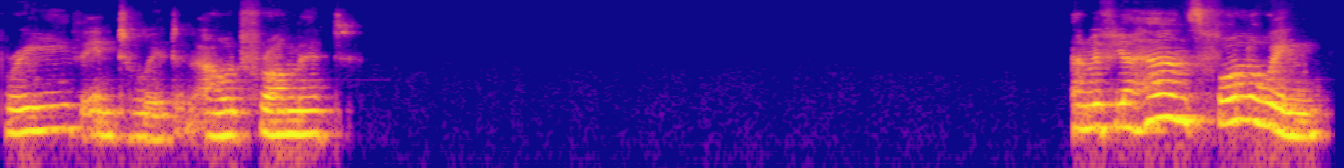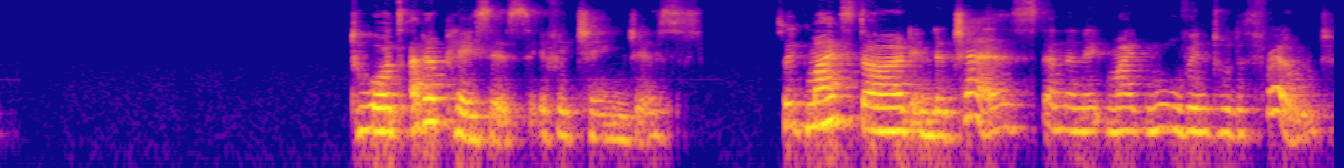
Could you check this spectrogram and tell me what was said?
Breathe into it and out from it. And with your hands following towards other places if it changes. So it might start in the chest and then it might move into the throat.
